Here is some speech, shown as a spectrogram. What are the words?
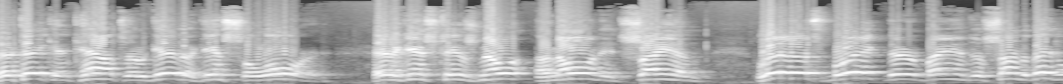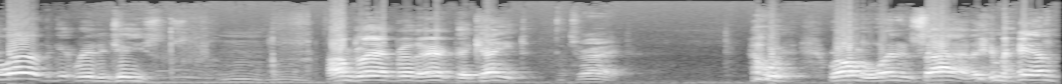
They're taking counsel together against the Lord and against His anointed, saying, Let us break their bands asunder. They'd love to get rid of Jesus. Mm-hmm. I'm glad, Brother Eric, they can't. That's right. Oh, we're on the winning side, amen.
